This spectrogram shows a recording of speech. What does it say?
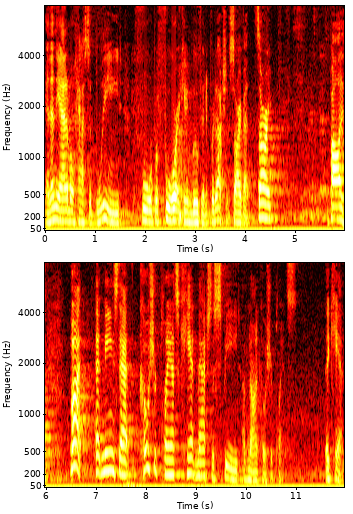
And then the animal has to bleed for, before it can be moved into production. Sorry about that. Sorry. Apologies. But that means that kosher plants can't match the speed of non kosher plants. They can't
